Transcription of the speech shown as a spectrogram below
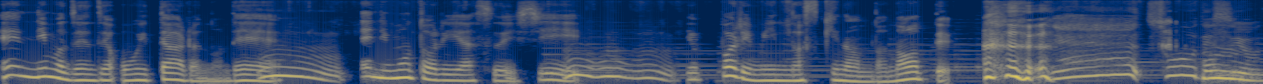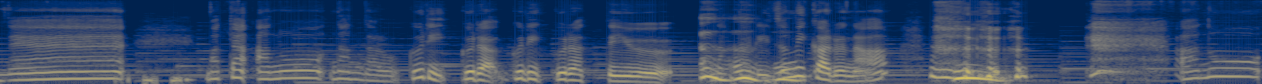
園にも全然置いてあるので、うん、絵にも取りやすいし、うんうんうん、やっぱりみんな好きなんだなって。ねそうですよね。うん、またあのなんだろうグリグラグリグラっていう、なんかリズミカルな、あの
